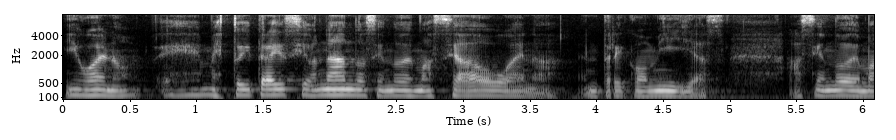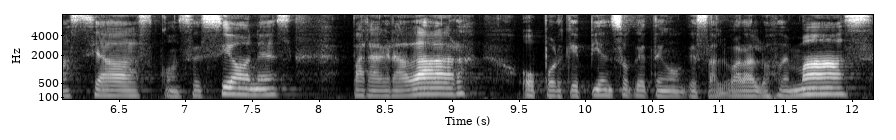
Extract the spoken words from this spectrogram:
Y bueno, eh, me estoy traicionando siendo demasiado buena, entre comillas, haciendo demasiadas concesiones para agradar o porque pienso que tengo que salvar a los demás,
